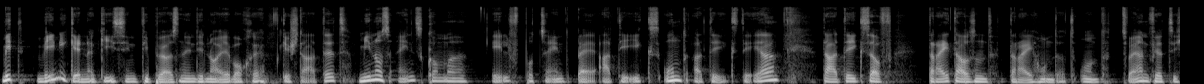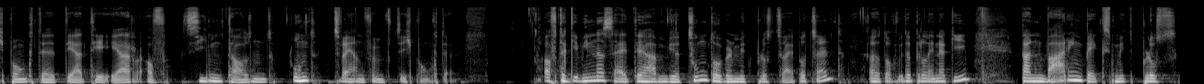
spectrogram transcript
Mit wenig Energie sind die Börsen in die neue Woche gestartet. Minus 1,11% bei ATX und ATXDR. Der ATX auf 3342 Punkte, der TR auf 7052 Punkte. Auf der Gewinnerseite haben wir Zoom-Doppel mit plus 2%, also doch wieder ein bisschen Energie. Dann Waringbex mit plus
